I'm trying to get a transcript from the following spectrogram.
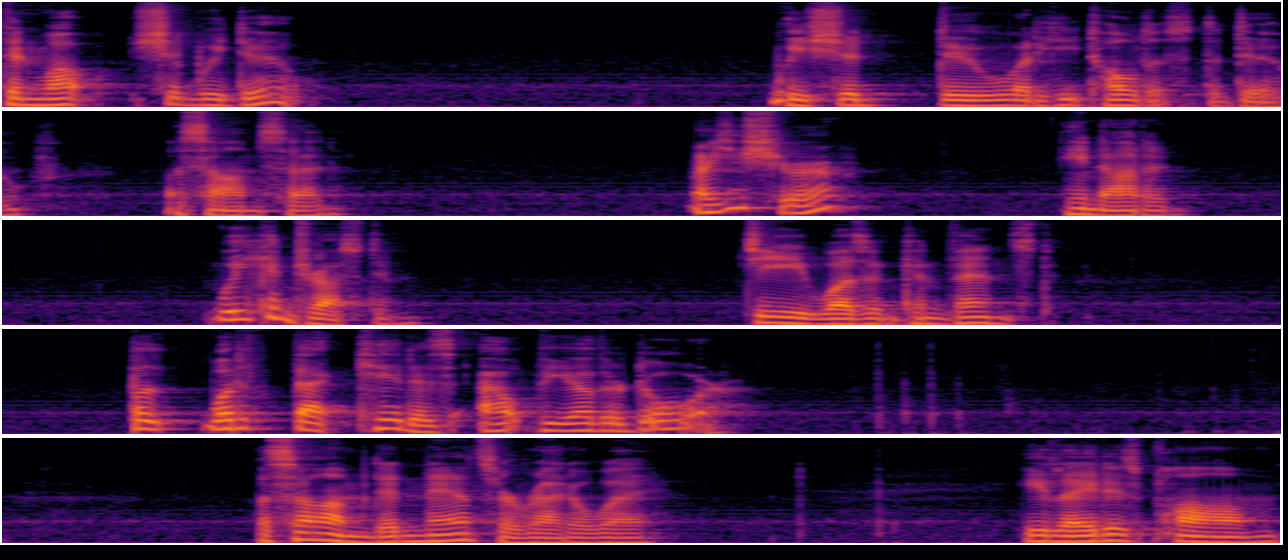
Then what should we do? We should do what he told us to do, Assam said. Are you sure? He nodded. We can trust him. G wasn't convinced. But what if that kid is out the other door? Assam didn't answer right away. He laid his palm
